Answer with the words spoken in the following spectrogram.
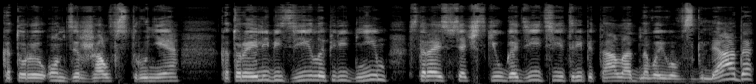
которую он держал в струне, которая лебезила перед ним, стараясь всячески угодить и трепетала одного его взгляда,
